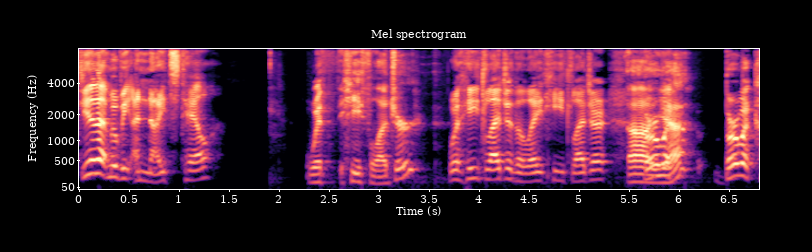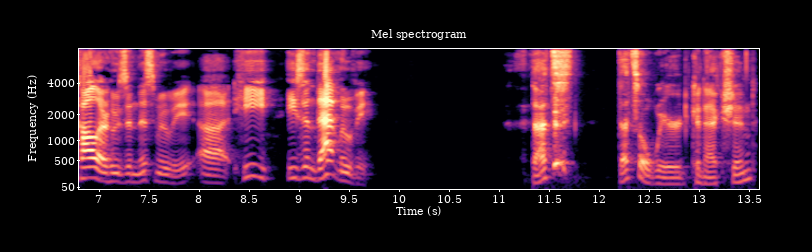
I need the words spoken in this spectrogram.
Do you know that movie A Knight's Tale With Heath Ledger. With Heath Ledger, the late Heath Ledger? Uh, Berwick, yeah. Berwick Kaler, who's in this movie, uh, he he's in that movie. That's that's a weird connection.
